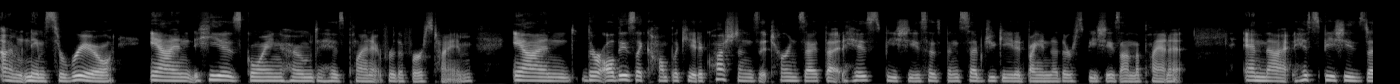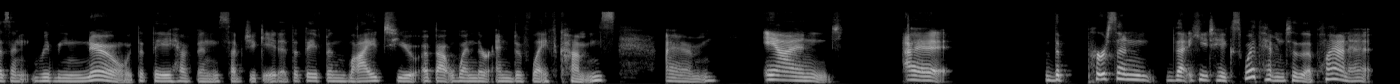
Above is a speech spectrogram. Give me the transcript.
um, named Saru. And he is going home to his planet for the first time. And there are all these like complicated questions. It turns out that his species has been subjugated by another species on the planet and that his species doesn't really know that they have been subjugated, that they've been lied to about when their end of life comes. Um, and I, the person that he takes with him to the planet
